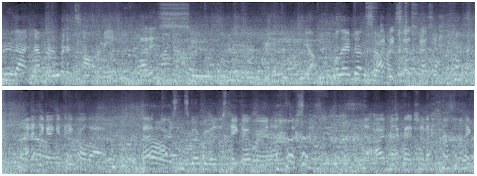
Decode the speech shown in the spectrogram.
through that number, but it's not me. That is super Yeah. Well, they've done so I'd be so stressed out. I don't think I could take all that. That Oh. Mars and Scorpio would just take over and I'd just I'd knock that shit out. like,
